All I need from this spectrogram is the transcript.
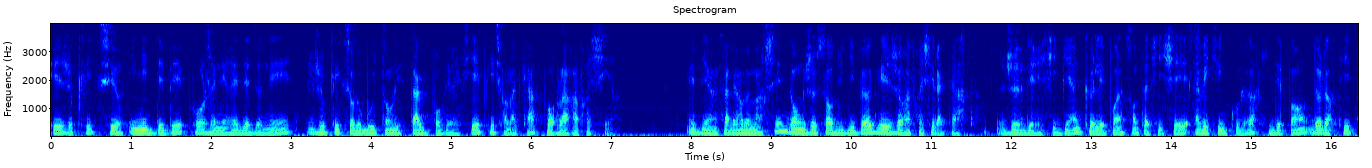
et je clique sur initdb pour générer des données. Je clique sur le bouton list tag pour vérifier, puis sur la carte pour la rafraîchir. Eh bien, ça a l'air de marcher, donc je sors du debug et je rafraîchis la carte. Je vérifie bien que les points sont affichés avec une couleur qui dépend de leur type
